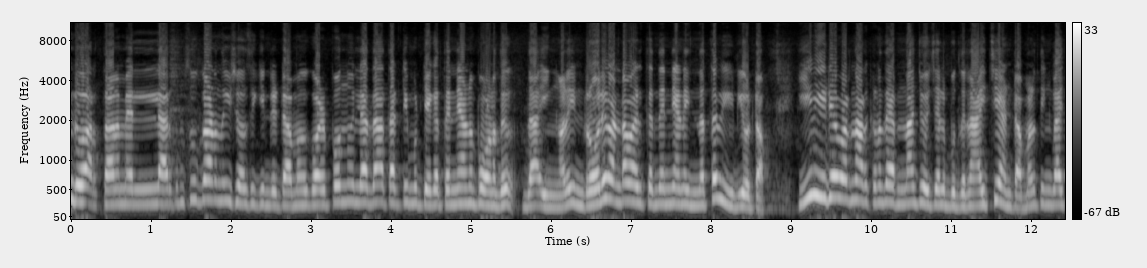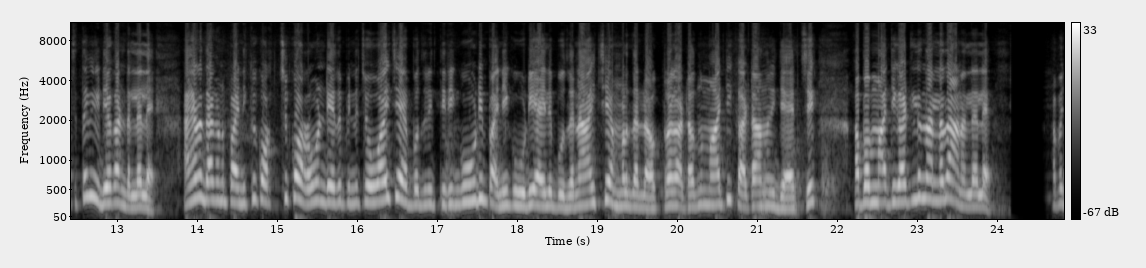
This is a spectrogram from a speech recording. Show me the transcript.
എന്തൊക്കെയുണ്ട് വർത്താനം? എല്ലാവർക്കും സുഖമാണെന്ന് വിശ്വസിക്കുന്നുണ്ട്. നമുക്ക് കുഴപ്പമൊന്നുമില്ല. അതാ തട്ടിമുട്ടിയൊക്കെ തന്നെയാണ് പോണത്. ഇതാ നിങ്ങൾ ഇൻട്രോയിൽ കണ്ട വഴുക്കം തന്നെയാണ് ഇന്നത്തെ വീഡിയോ കേട്ടോ ഈ വീഡിയോ പറഞ്ഞ് നടക്കുന്നത് എന്നാന്ന് ചോദിച്ചാൽ ബുധനാഴ്ചയാണ് കേട്ടോ നമ്മൾ തിങ്കളാഴ്ചത്തെ വീഡിയോ കണ്ടല്ലേ അങ്ങനെ എന്താക്കണം പനിക്ക് കുറച്ച് കുറവുണ്ടായത് പിന്നെ ചൊവ്വാഴ്ച ആയപ്പോൾ ഇത്തിരിയും കൂടി പനി കൂടിയായി ബുധനാഴ്ച നമ്മൾ ഡോക്ടറെ കാട്ടാം. ഒന്ന് മാറ്റി കാട്ടാന്ന് വിചാരിച്ച്. അപ്പം മാറ്റിക്കാട്ടിൽ നല്ലതാണല്ലോ അല്ലേ അപ്പം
